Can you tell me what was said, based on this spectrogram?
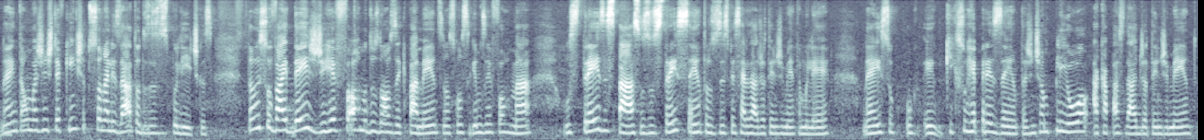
Né? Então, a gente teve que institucionalizar todas essas políticas. Então, isso vai desde reforma dos nossos equipamentos, nós conseguimos reformar os três espaços, os três centros de especialidade de atendimento à mulher. Né? Isso, o, o que isso representa? A gente ampliou a capacidade de atendimento.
